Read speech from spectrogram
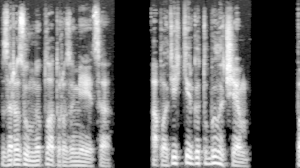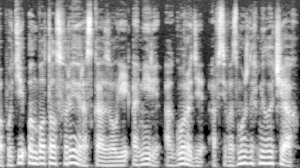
за разумную плату, разумеется. Оплатить Киргату было чем. По пути он болтал с Фрей, рассказывал ей о мире, о городе, о всевозможных мелочах,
